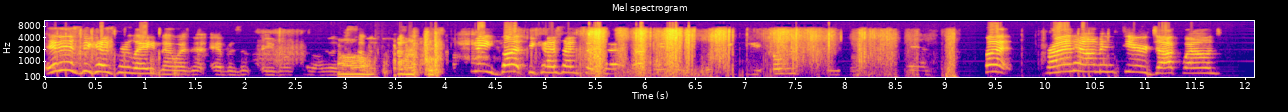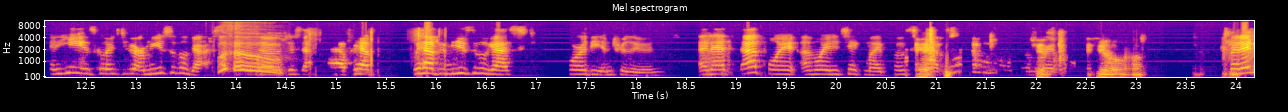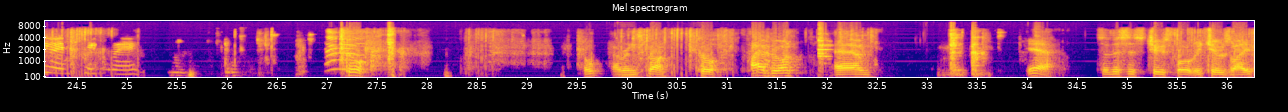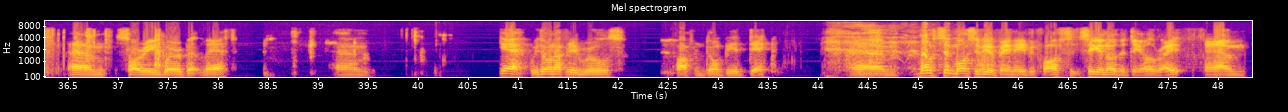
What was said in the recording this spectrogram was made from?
It is because we're late and I wasn't, I wasn't able to. um, Like, so- but because I'm so fat, I'm able to- and- But Brian Hammond's here, Doc Wound, and he is going to be our musical guest. So just uh, we have we have a musical guest for the interlude, and at that point, I'm going to take my post Yeah. Cheers. if you don't mind. But anyway, take it away. Cool. Oh, everyone's gone. Cool. Hi everyone. Um, yeah. So this is Choose Poetry, Choose Life. Um, sorry we're a bit late. Um, yeah, we don't have any rules apart from don't be a dick. Um, most of most of you have been here before, so, so you know the deal, right? Um,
